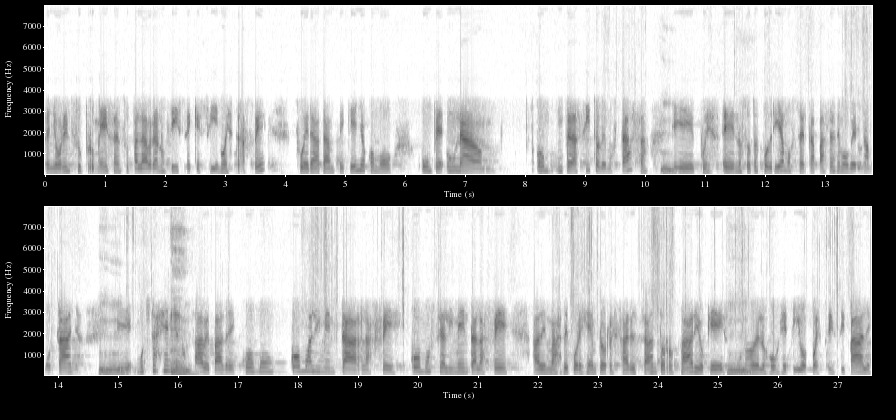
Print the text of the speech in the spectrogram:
Señor en su promesa, en su palabra nos dice que si nuestra fe fuera tan pequeño como un, una un, un pedacito de mostaza, Mm. eh, pues eh, nosotros podríamos ser capaces de mover una montaña. Ujú. Eh, mucha gente no sabe, Padre, cómo, cómo alimentar la fe, cómo se alimenta la fe, además de, por ejemplo, rezar el Santo Rosario, que es uno de los objetivos pues principales.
